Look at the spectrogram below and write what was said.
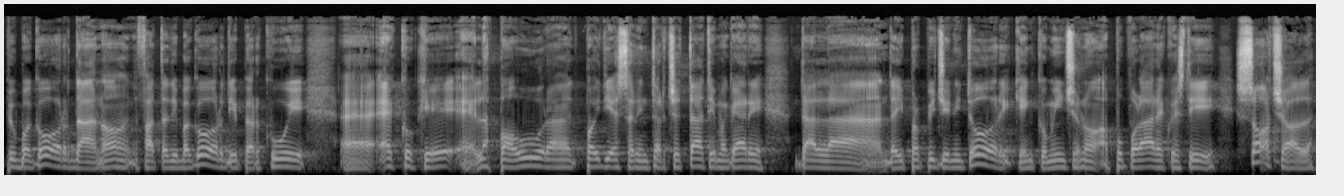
più bagorda, no? fatta di bagordi, per cui eh, ecco che eh, la paura poi di essere intercettati magari dalla, dai propri genitori che incominciano a popolare questi social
